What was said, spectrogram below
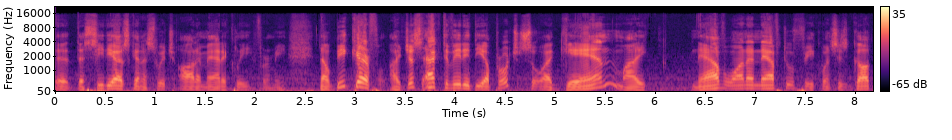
uh, the CDI is going to switch automatically for me. Now be careful. I just activated the approach, so again, my NAV1 and NAV2 frequencies got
